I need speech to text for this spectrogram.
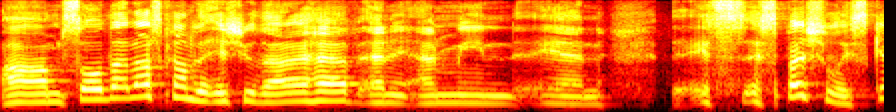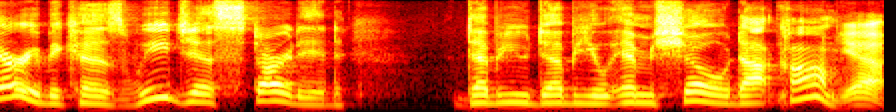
Um, so that, that's kind of the issue that I have, and I mean, and it's especially scary because we just started wwmshow.com. Yeah.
